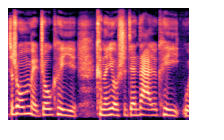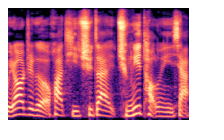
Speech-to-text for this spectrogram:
就是我们每周可以可能有时间，大家就可以围绕这个话题去在群里讨论一下，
